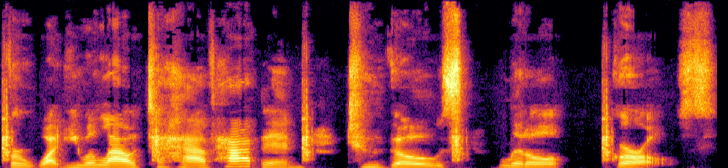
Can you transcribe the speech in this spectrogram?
for what you allowed to have happen to those little girls.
